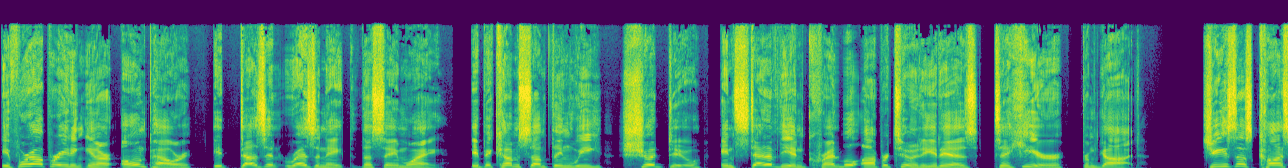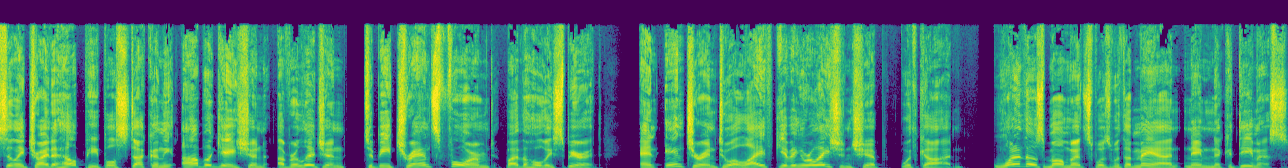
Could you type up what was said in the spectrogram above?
If we're operating in our own power, it doesn't resonate the same way. It becomes something we should do instead of the incredible opportunity it is to hear from God. Jesus constantly tried to help people stuck in the obligation of religion to be transformed by the Holy Spirit and enter into a life giving relationship with God. One of those moments was with a man named Nicodemus.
